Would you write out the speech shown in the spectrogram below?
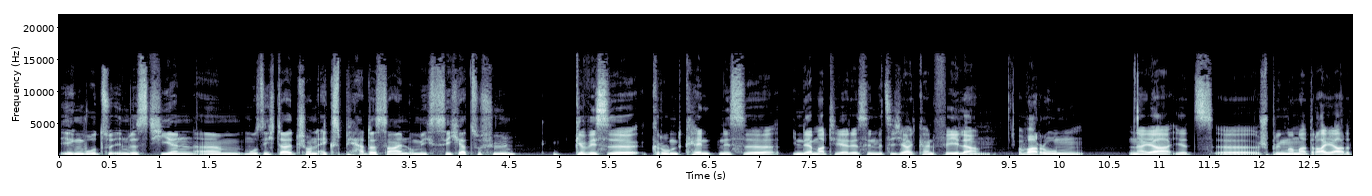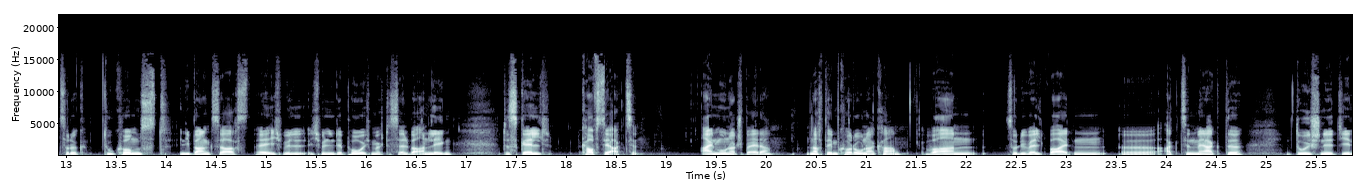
irgendwo zu investieren, ähm, muss ich da jetzt schon Experte sein, um mich sicher zu fühlen? Gewisse Grundkenntnisse in der Materie sind mit Sicherheit kein Fehler. Warum? naja, jetzt äh, springen wir mal drei Jahre zurück. Du kommst in die Bank, sagst, hey, ich will, ich will ein Depot, ich möchte es selber anlegen. Das Geld kaufst dir Aktien. Ein Monat später, nachdem Corona kam, waren so die weltweiten äh, Aktienmärkte im Durchschnitt, je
